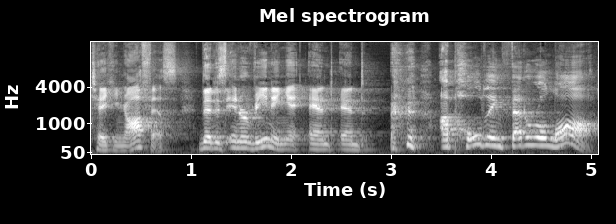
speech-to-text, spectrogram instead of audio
taking office that is intervening and, and upholding federal law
